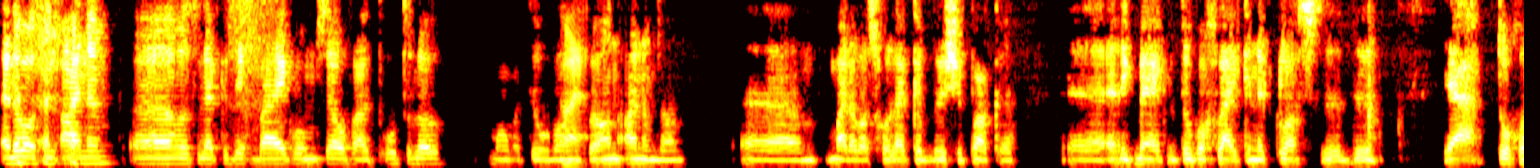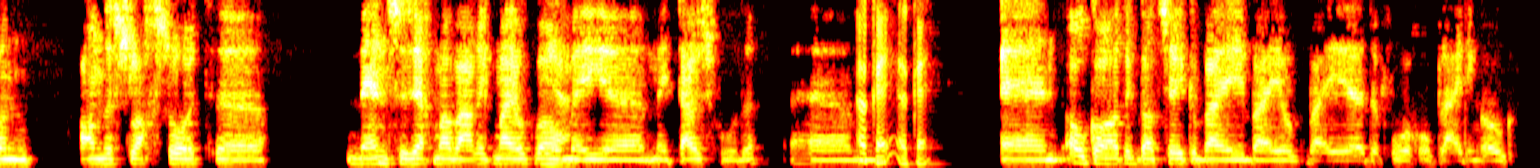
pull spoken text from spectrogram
en dat was in Arnhem. Uh, was lekker dichtbij. Ik kwam zelf uit Otterlo. Momenteel woon ah, ik wel in Arnhem dan. Um, maar dat was gewoon lekker een busje pakken. Uh, en ik merkte het ook al gelijk in de klas. De, de ja, toch een ander slagsoort mensen, zeg maar, waar ik mij ook wel ja. mee, mee thuis voelde. Oké, um, oké. Okay, okay. En ook al had ik dat zeker bij, bij, ook bij uh, de vorige opleiding ook.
